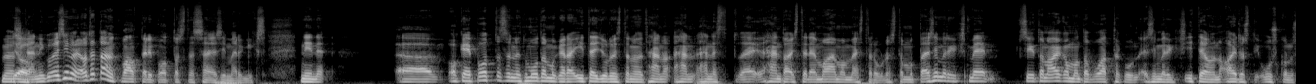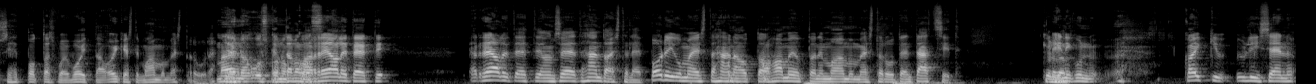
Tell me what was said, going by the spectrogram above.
myöskään. Niin esimerkiksi, otetaan nyt Valtteri Pottas tässä esimerkiksi, niin Öö, Okei, okay, Bottas on nyt muutaman kerran itse julistanut, että hän, hän, hänestä, hän taistelee maailmanmestaruudesta, mutta esimerkiksi me, siitä on aika monta vuotta, kun esimerkiksi itse on aidosti uskonut siihen, että Bottas voi voittaa oikeasti maailmanmestaruuden. Mä en ole uskonut. Ja tavallaan realiteetti, realiteetti on se, että hän taistelee podiumeista, hän auttaa Hamiltonin maailmanmestaruuteen, that's it. Kyllä. Ei niin kuin, kaikki yli sen,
